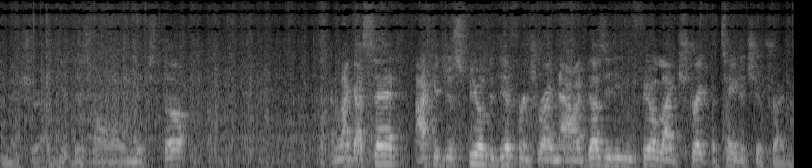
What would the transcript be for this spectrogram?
And make sure I get this all mixed up. And like I said, I could just feel the difference right now. It doesn't even feel like straight potato chips right now.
